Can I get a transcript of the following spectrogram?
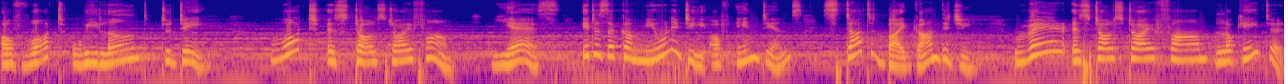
of what we learned today. What is Tolstoy Farm? Yes, it is a community of Indians started by Gandhiji. Where is Tolstoy Farm located?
